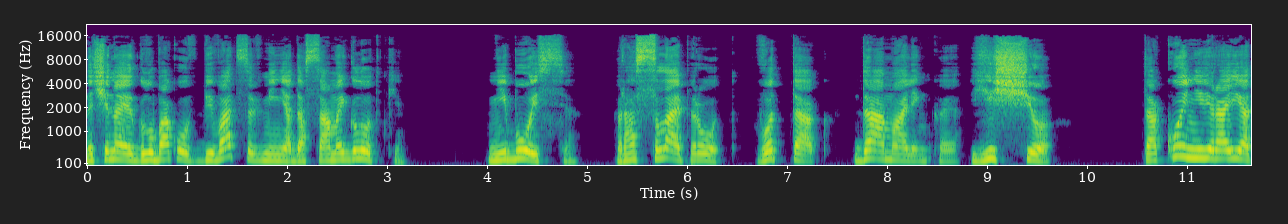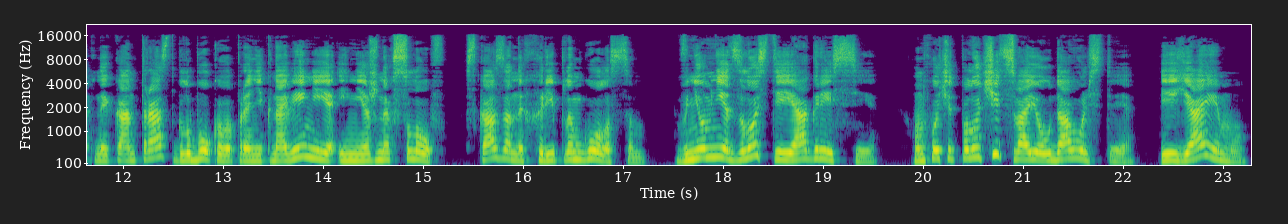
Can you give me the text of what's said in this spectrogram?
начинает глубоко вбиваться в меня до самой глотки. Не бойся, расслабь рот. Вот так. Да, маленькая, еще. Такой невероятный контраст глубокого проникновения и нежных слов, сказанных хриплым голосом. В нем нет злости и агрессии. Он хочет получить свое удовольствие, и я ему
